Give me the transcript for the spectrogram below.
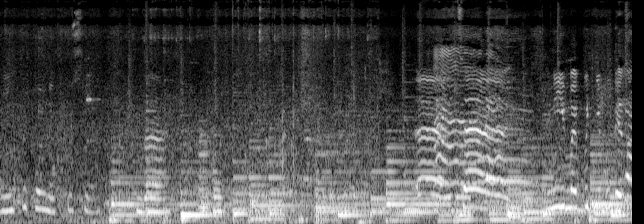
Они прикольные, вкусные. Да. Майбутній будинок.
